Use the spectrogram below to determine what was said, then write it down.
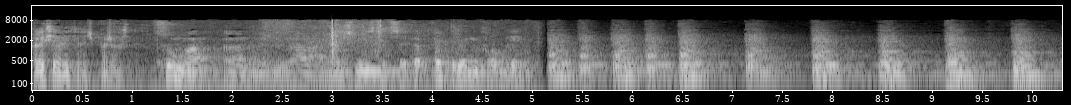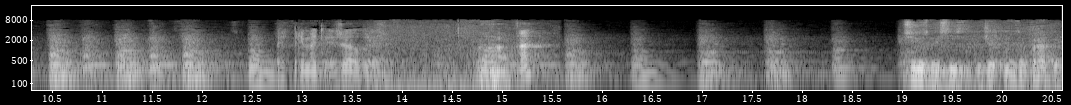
Алексей Валентинович, пожалуйста. Сумма э, на личные инвестиции – это 5 триллионов рублей. Предприниматели жаловались. А, А? серьезно снизить бюджетные затраты.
